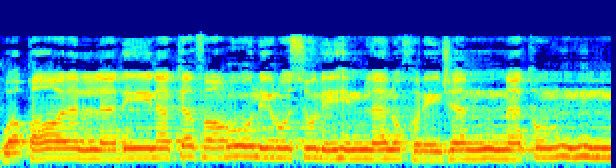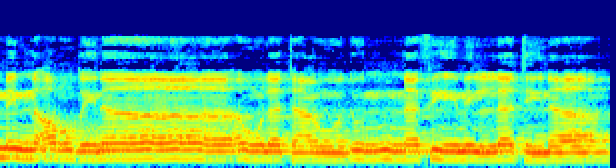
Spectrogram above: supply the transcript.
وقال الذين كفروا لرسلهم لنخرجنكم من أرضنا. أو لتعودن في ملتنا.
